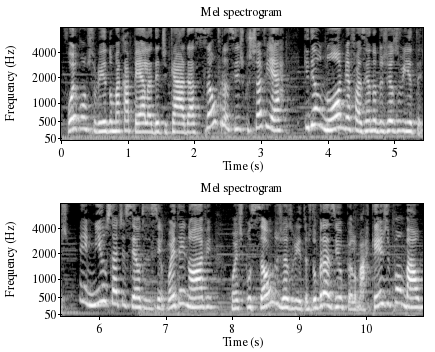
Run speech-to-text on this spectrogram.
foi construída uma capela dedicada a São Francisco Xavier que deu nome à Fazenda dos Jesuítas. Em 1759, com a expulsão dos jesuítas do Brasil pelo Marquês de Pombal,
